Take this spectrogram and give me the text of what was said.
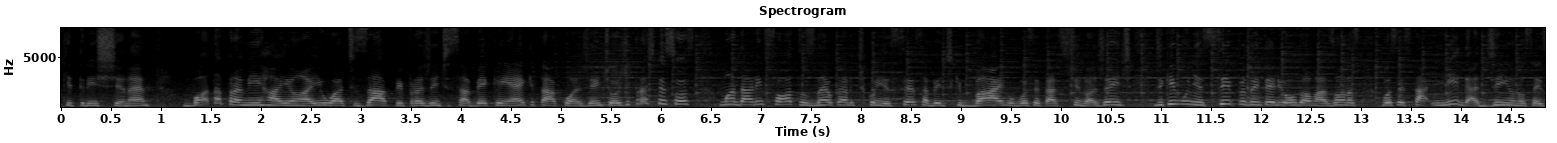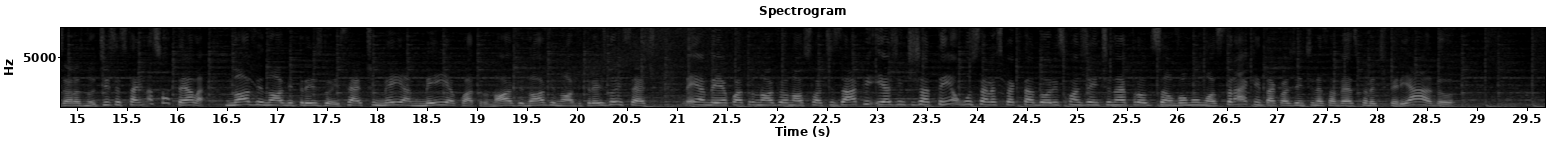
Que triste, né? Bota para mim, Rayan, aí o WhatsApp para a gente saber quem é que está com a gente hoje, para as pessoas mandarem fotos, né? Eu quero te conhecer, saber de que bairro você está assistindo a gente, de que município do interior do Amazonas você está ligadinho no 6 Horas Notícias, está aí na sua tela, 99327-6649, 99327 6649 é o nosso WhatsApp e a gente já tem alguns telespectadores com a gente, né, produção? Vamos mostrar quem está com a gente nessa véspera de feriado?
